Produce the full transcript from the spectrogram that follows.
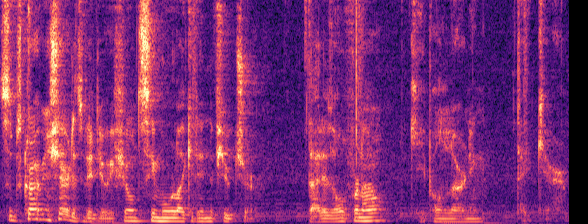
Subscribe and share this video if you want to see more like it in the future. That is all for now. Keep on learning. Take care.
